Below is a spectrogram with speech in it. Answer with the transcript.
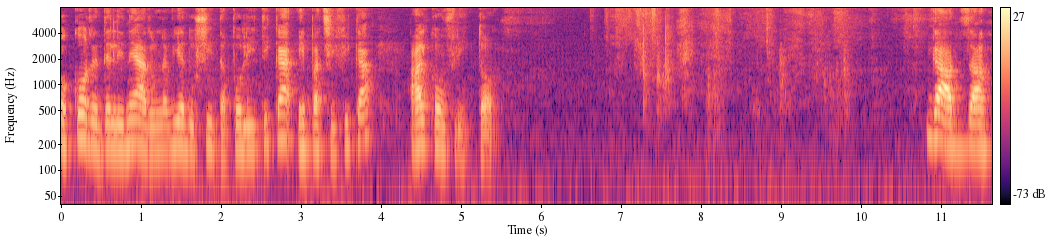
occorre delineare una via d'uscita politica e pacifica al conflitto. Gaza.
